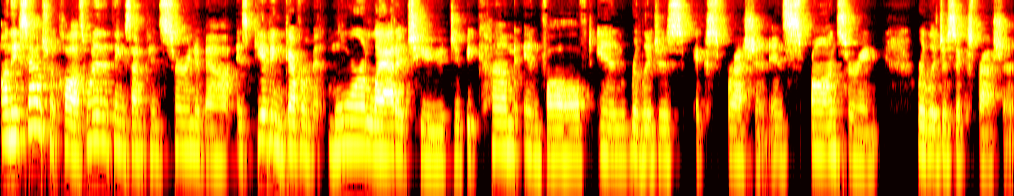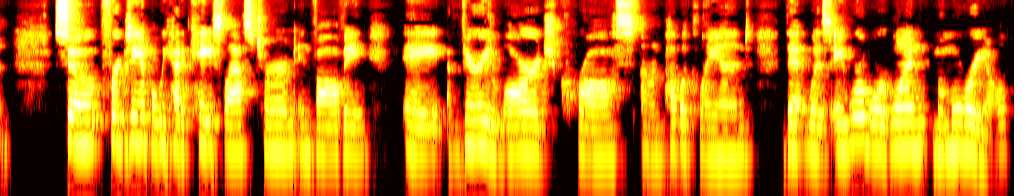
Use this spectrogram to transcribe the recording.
on the Establishment Clause, one of the things I'm concerned about is giving government more latitude to become involved in religious expression and sponsoring religious expression. So, for example, we had a case last term involving a, a very large cross on public land that was a World War I memorial.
